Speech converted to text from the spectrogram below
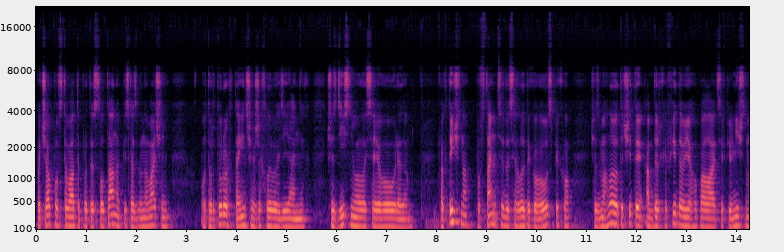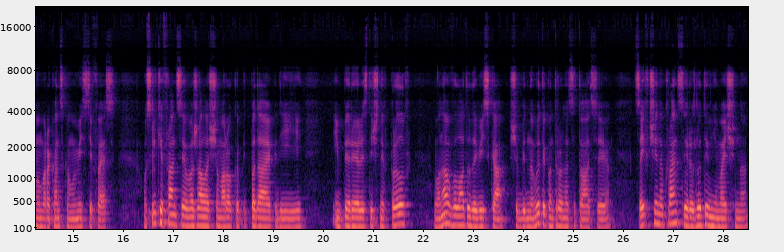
почав повставати проти султана після звинувачень у тортурах та інших жахливих діяннях, що здійснювалися його урядом. Фактично, повстанці досягли такого успіху, що змогли оточити Абдель-Хафіда в його палаці в північному марокканському місті Фес. Оскільки Франція вважала, що Марокко підпадає під її імперіалістичний вплив, вона ввела туди війська, щоб відновити контроль над ситуацією. Цей вчинок Франції розлютив Німеччину,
